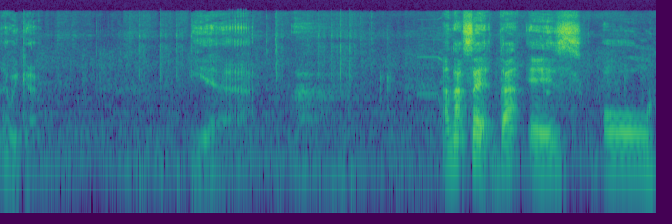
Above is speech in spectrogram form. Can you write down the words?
There we go. Yeah. And that's it. That is all.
